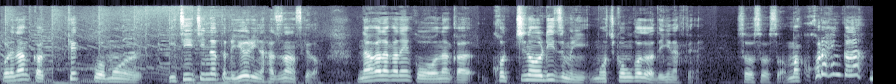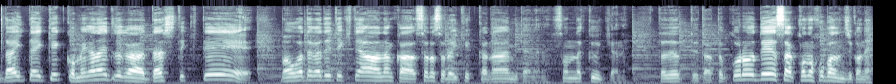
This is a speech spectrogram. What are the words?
これなんか結構もう、11になったら有利なはずなんですけど、なかなかね、こう、なんか、こっちのリズムに持ち込むことができなくてね。そうそうそう。まあ、ここら辺かな大体結構メガナイトとか出してきて、まあ、大型が出てきて、ああ、なんかそろそろいけっかな、みたいなね。そんな空気がね、漂ってたところで、さあ、このホバの事故ね。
